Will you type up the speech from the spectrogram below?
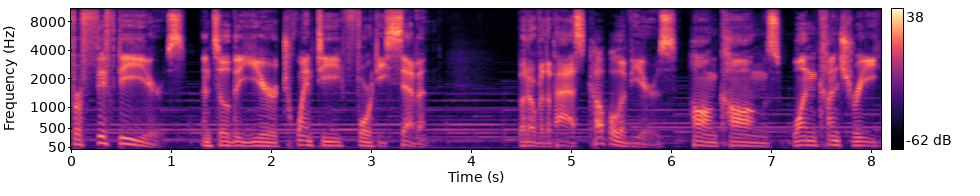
for 50 years until the year 2047. But over the past couple of years, Hong Kong's one country,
